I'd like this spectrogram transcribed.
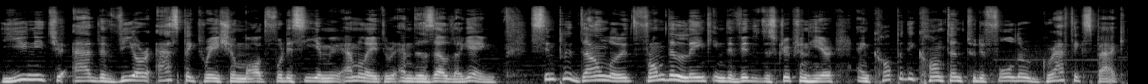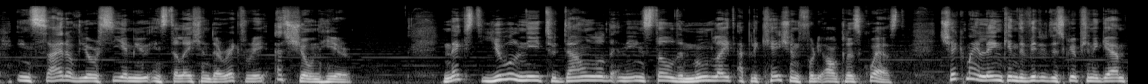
you need to add the VR aspect ratio mod for the CEMU emulator and the Zelda game. Simply download it from the link in the video description here and copy the content to the folder graphics pack inside of your CEMU installation directory as shown here. Next, you will need to download and install the Moonlight application for the Oculus Quest. Check my link in the video description again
